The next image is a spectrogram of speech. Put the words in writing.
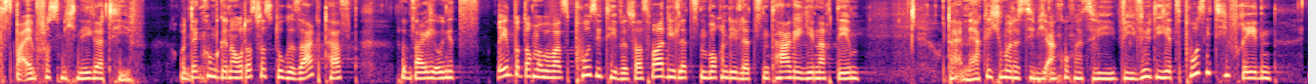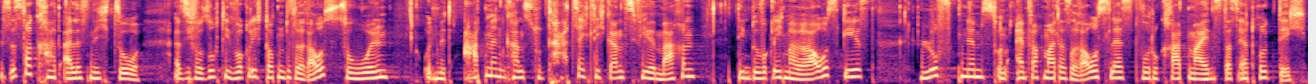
das beeinflusst mich negativ. Und dann kommt genau das, was du gesagt hast. Dann sage ich, und jetzt reden wir doch mal über was Positives. Was war die letzten Wochen, die letzten Tage, je nachdem. Und da merke ich immer, dass die mich angucken, als wie, wie will die jetzt positiv reden? Es ist doch gerade alles nicht so. Also ich versuche die wirklich dort ein bisschen rauszuholen. Und mit Atmen kannst du tatsächlich ganz viel machen, indem du wirklich mal rausgehst, Luft nimmst und einfach mal das rauslässt, wo du gerade meinst, das erdrückt dich.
